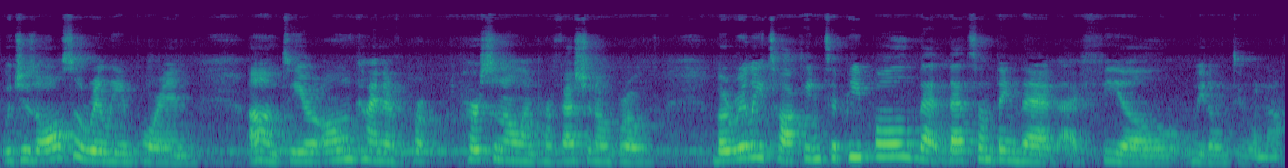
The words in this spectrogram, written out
which is also really important um, to your own kind of per- personal and professional growth. But really talking to people that that's something that I feel we don't do enough.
